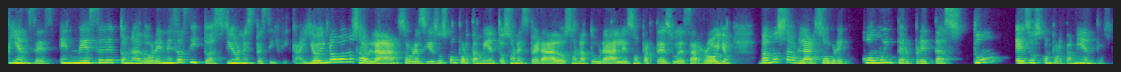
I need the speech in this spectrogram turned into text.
pienses en ese detonador, en esa situación específica. Y hoy no vamos a hablar sobre si esos comportamientos son esperados, son naturales, son parte de su desarrollo. Vamos a hablar sobre cómo interpretas tú esos comportamientos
